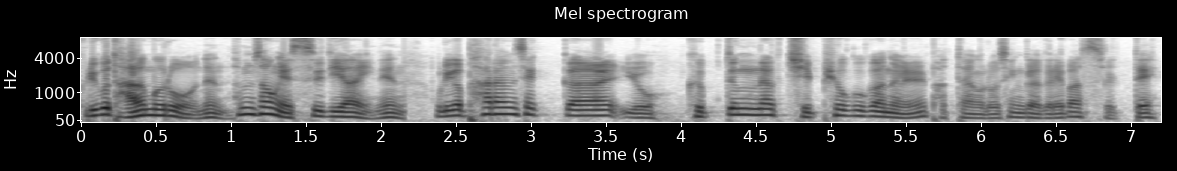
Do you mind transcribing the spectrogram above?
그리고 다음으로는 삼성 SDI는 우리가 파란 색깔 요 급등락 지표 구간을 바탕으로 생각을 해봤을 때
